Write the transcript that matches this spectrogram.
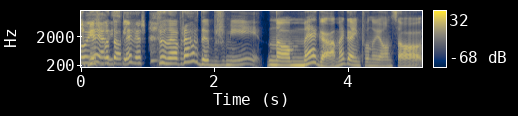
Ojej, Wiesz, bo to, to naprawdę brzmi no mega, mega imponująco,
